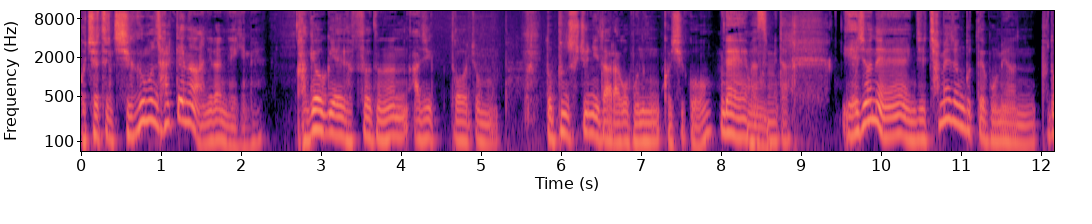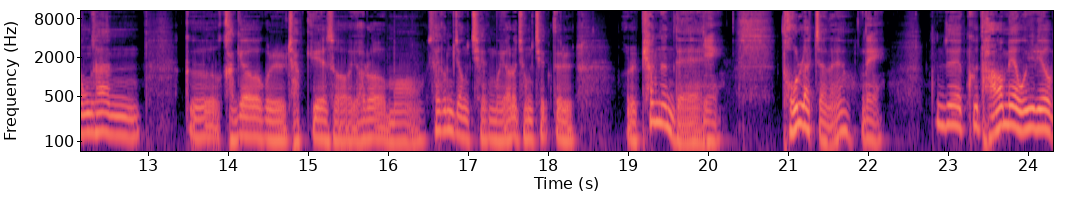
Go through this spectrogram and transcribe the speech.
어쨌든 지금은 살 때는 아니란 얘기네. 가격에서는 아직 더 좀 높은 수준이다라고 보는 것이고. 네, 맞습니다. 어. 예전에 이제 참여정부 때 보면 부동산 그 가격을 잡기 위해서 여러 뭐 세금 정책 뭐 여러 정책들을 폈는데 예. 더 올랐잖아요. 네. 근데 그 다음에 오히려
